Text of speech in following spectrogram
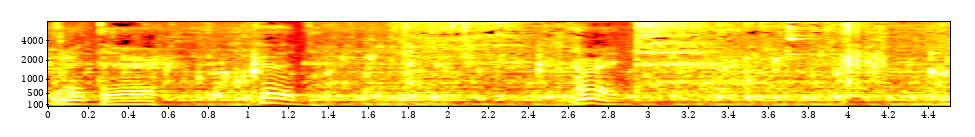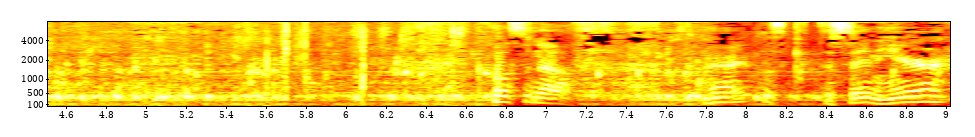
right there. Good. All right. Close enough. All right let's get this in here.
